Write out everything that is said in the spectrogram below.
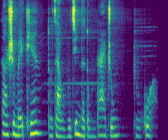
但是每天都在无尽的等待中度过。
